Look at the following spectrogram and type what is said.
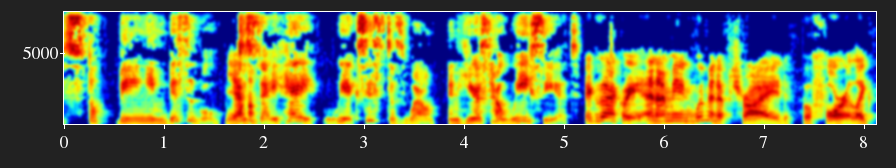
stop being invisible. Yeah. To say, hey, we exist as well. And here's how we see it. Exactly. And I mean, women have tried before. Like,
